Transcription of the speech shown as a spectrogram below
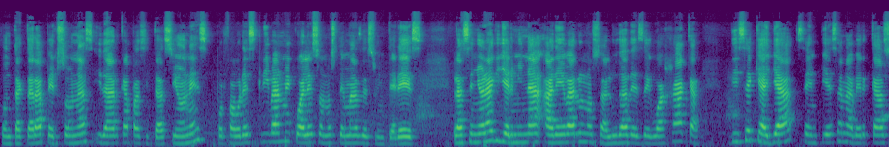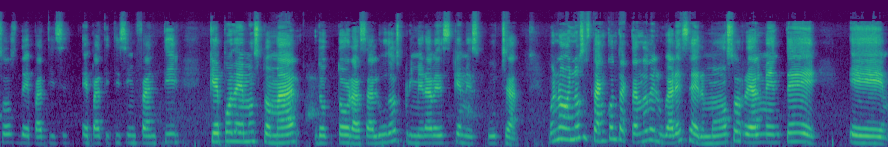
contactar a personas y dar capacitaciones. Por favor, escríbanme cuáles son los temas de su interés. La señora Guillermina Arevalo nos saluda desde Oaxaca. Dice que allá se empiezan a ver casos de hepatitis, infantil. ¿Qué podemos tomar, doctora? Saludos, primera vez que me escucha. Bueno, hoy nos están contactando de lugares hermosos, realmente eh,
